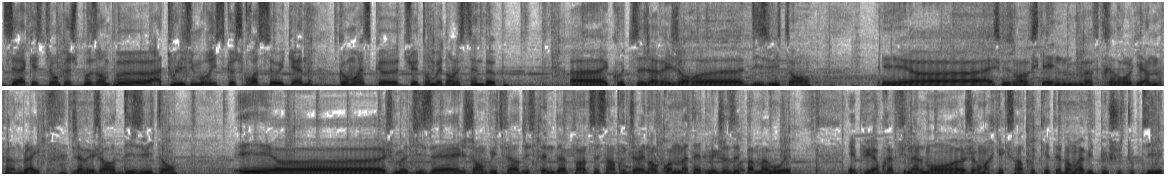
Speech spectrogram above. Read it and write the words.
C'est la question que je pose un peu à tous les humoristes que je croise ce week-end. Comment est-ce que tu es tombé dans le stand-up? Écoute, j'avais genre euh, 18 ans. Et euh, excuse-moi parce qu'il y a une meuf très drôle qui vient de me faire une blague. J'avais genre 18 ans. Et euh, je me disais, j'ai envie de faire du stand-up. Enfin, tu sais, c'est un truc que j'avais dans le coin de ma tête, mais que j'osais pas m'avouer. Et puis après, finalement, euh, j'ai remarqué que c'est un truc qui était dans ma vie depuis que je suis tout petit.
